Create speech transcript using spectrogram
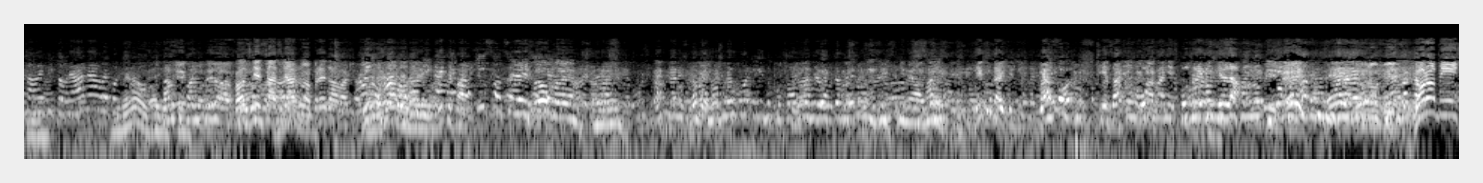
Máme byť to rána, alebo čo? Chodte sa sťažu a predávaš. Celý Problém. Dobre, môžeme uvoľniť jednu poslednú, jak to myslí. Nepýtajte si. Ja som tu, je zákon o ochrane spotrebiteľa. Čo robíš?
